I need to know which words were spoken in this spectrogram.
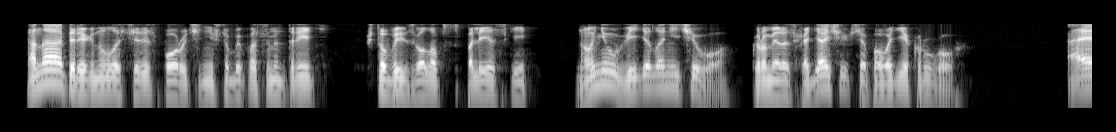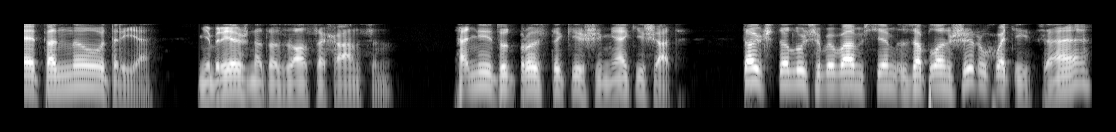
Она перегнулась через поручни, чтобы посмотреть, что вызвало всплески, но не увидела ничего, кроме расходящихся по воде кругов. — А это нутрия! — небрежно отозвался Хансен. — Они тут просто кишмя кишат. Так что лучше бы вам всем за планшир ухватиться, а?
